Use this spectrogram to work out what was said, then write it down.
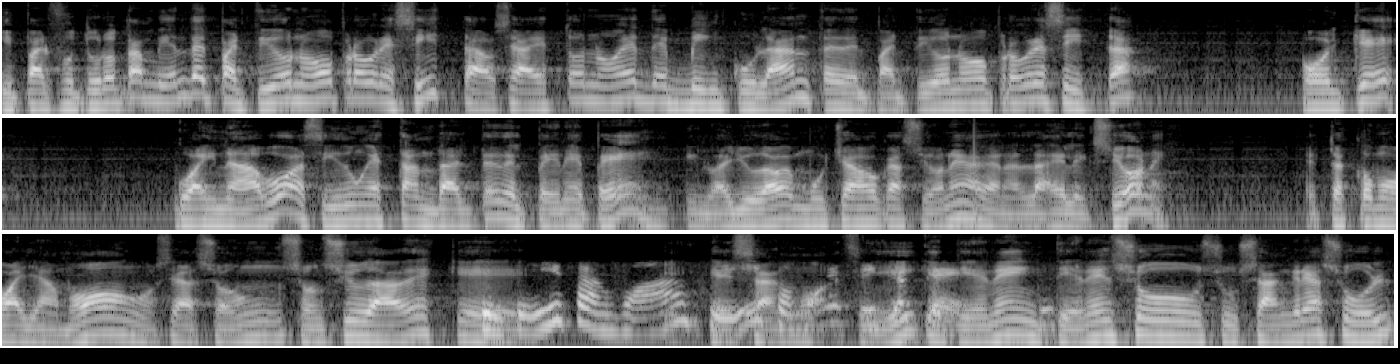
y para el futuro también del Partido Nuevo Progresista. O sea, esto no es desvinculante del Partido Nuevo Progresista porque Guainabo ha sido un estandarte del PNP y lo ha ayudado en muchas ocasiones a ganar las elecciones. Esto es como Bayamón, o sea, son, son ciudades que... Sí, San Juan, sí, sí, que tienen, tienen su, su sangre azul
